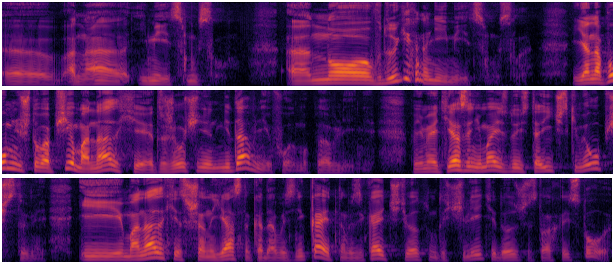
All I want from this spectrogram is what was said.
э, она имеет смысл. Но в других она не имеет смысла. Я напомню, что вообще монархия – это же очень недавняя форма правления. Понимаете, я занимаюсь доисторическими обществами, и монархия совершенно ясно, когда возникает, она возникает в четвертом тысячелетии до Рождества Христова.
